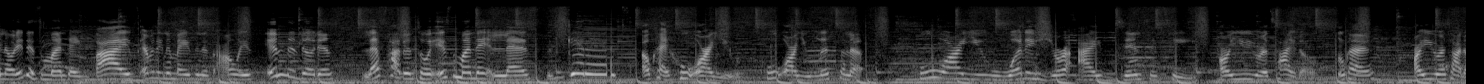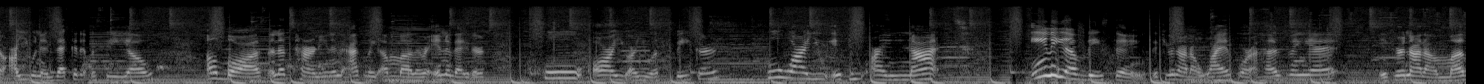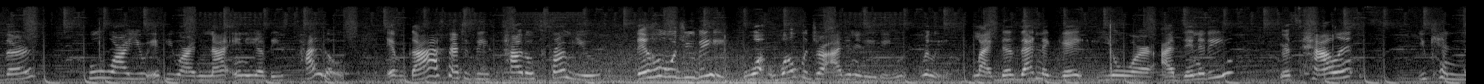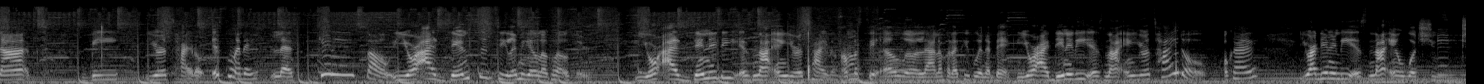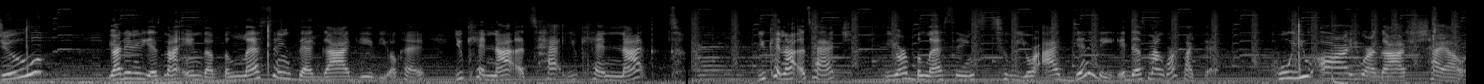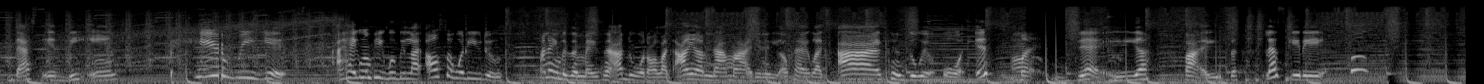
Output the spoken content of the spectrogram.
know it is Monday vibes. Everything Amazyng is always in the building. Let's hop into it. It's Monday. Let's get it. Okay, who are you? Who are you? Listen up. Who are you? What is your identity? Are you your title? Okay. Are you your title? Are you an executive, a CEO, a boss, an attorney, an athlete, a mother, an innovator? Who are you? Are you a speaker? Who are you if you are not any of these things? If you're not a wife or a husband yet, if you're not a mother, who are you if you are not any of these titles? If God snatches these titles from you, then who would you be? What what would your identity be? Really? Like does that negate your identity, your talent? You cannot be your title. It's Monday. Let's get it. So, your identity, let me get a little closer. Your identity is not in your title. I'm gonna say a little louder for the people in the back. Your identity is not in your title, okay? Your identity is not in what you do. Your identity is not in the blessings that God give you, okay? You cannot attach, you cannot, you cannot attach your blessings to your identity. It does not work like that. Who you are, you are God's child. That's it, the end. Period. I hate when people be like, oh, so what do you do? My name is Amazyng. I do it all. Like, I am not my identity, okay? Like, I can do it all. It's Monday vibes. Let's get it. Ooh.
